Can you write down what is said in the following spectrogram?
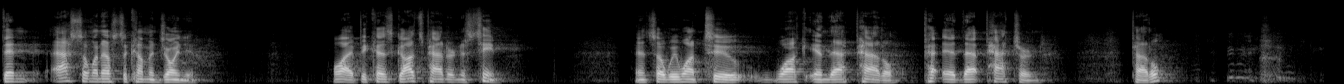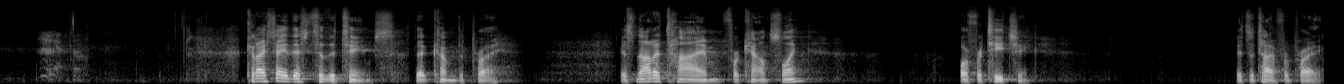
then ask someone else to come and join you. Why? Because God's pattern is team. And so we want to walk in that paddle, pa- uh, that pattern Paddle. Can I say this to the teams that come to pray? It's not a time for counseling or for teaching. It's a time for praying.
